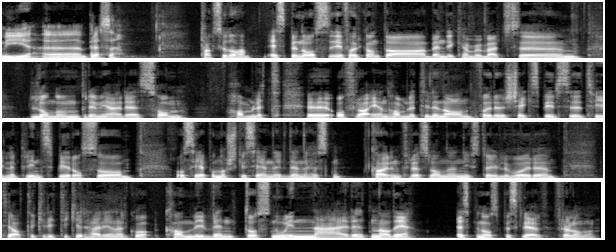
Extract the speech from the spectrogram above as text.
mye presse. Takk skal du ha, Espen Aas, i forkant av Bendik Cumberbatchs London-premiere som Hamlet. Eh, og fra en Hamlet til en annen, for Shakespeares eh, tvilende prins blir også å se på norske scener denne høsten. Karen Frøsland Nystøyl, vår eh, teaterkritiker her i NRK. Kan vi vente oss noe i nærheten av det Espen Aas beskrev fra London?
